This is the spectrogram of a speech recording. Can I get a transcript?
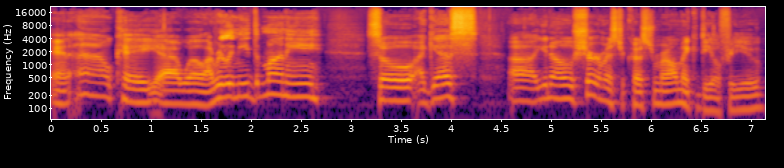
And ah, okay, yeah, well, I really need the money. So I guess, uh, you know, sure, Mr. Customer, I'll make a deal for you.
